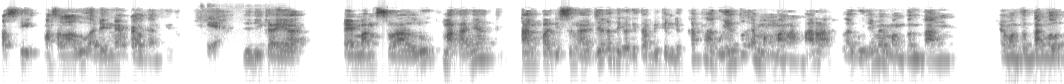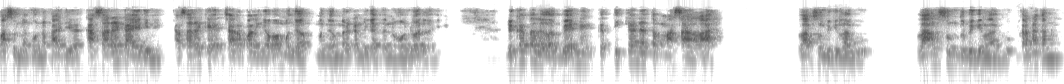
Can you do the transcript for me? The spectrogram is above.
pasti masa lalu ada yang nempel kan gitu. Iya. Jadi kayak emang selalu makanya tanpa disengaja ketika kita bikin dekat lagunya tuh emang marah-marah. Lagunya memang tentang emang tentang ngelepas unek-unek aja. Kasarnya kayak gini, kasarnya kayak cara paling gampang menggambarkan dekat dan Hondo adalah gini. Dekat adalah band yang ketika datang masalah langsung bikin lagu. Langsung tuh bikin lagu. Karena kan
